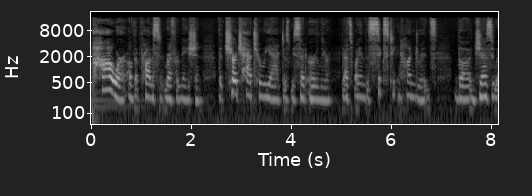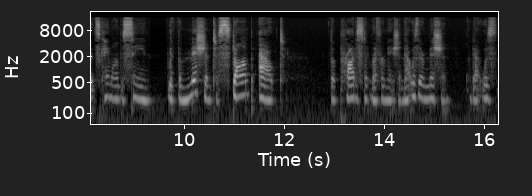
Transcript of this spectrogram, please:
power of the Protestant Reformation, the church had to react, as we said earlier. That's why in the 1600s, the Jesuits came on the scene with the mission to stomp out the Protestant Reformation. That was their mission. That was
